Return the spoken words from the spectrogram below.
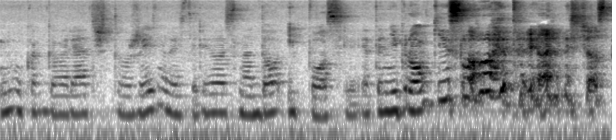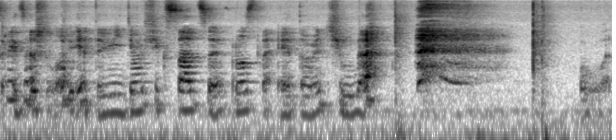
ну, как говорят, что жизнь разделилась на до и после. Это не громкие слова, это реально сейчас произошло, и это видеофиксация просто этого чуда. Вот,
